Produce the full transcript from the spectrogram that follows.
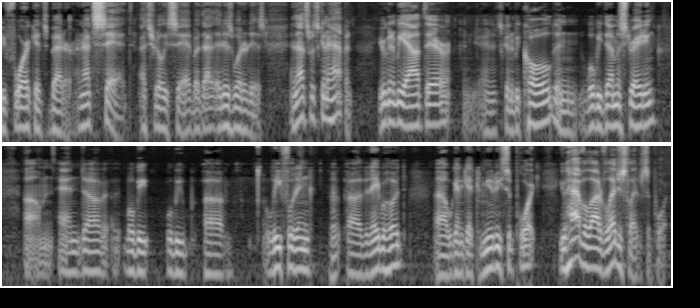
before it gets better, and that's sad. That's really sad, but that it is what it is, and that's what's going to happen. You're going to be out there, and, and it's going to be cold, and we'll be demonstrating um, and uh, we'll be we'll be uh, leafleting the, uh, neighborhood. Uh, we're going to get community support. You have a lot of legislative support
